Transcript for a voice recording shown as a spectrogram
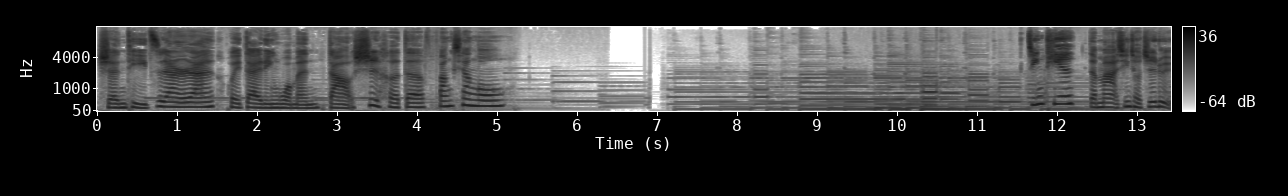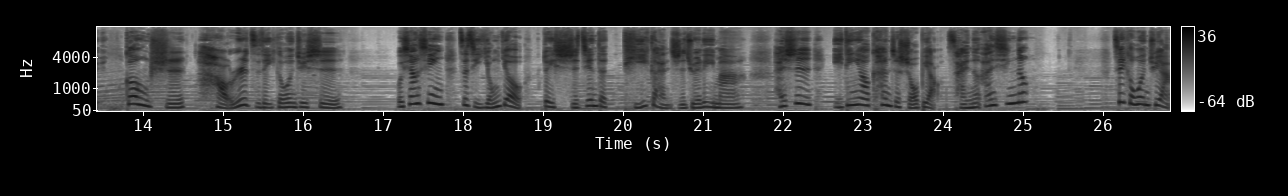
身体自然而然会带领我们到适合的方向哦。今天的玛雅星球之旅共识好日子的一个问句是。我相信自己拥有对时间的体感直觉力吗？还是一定要看着手表才能安心呢？这个问句啊，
